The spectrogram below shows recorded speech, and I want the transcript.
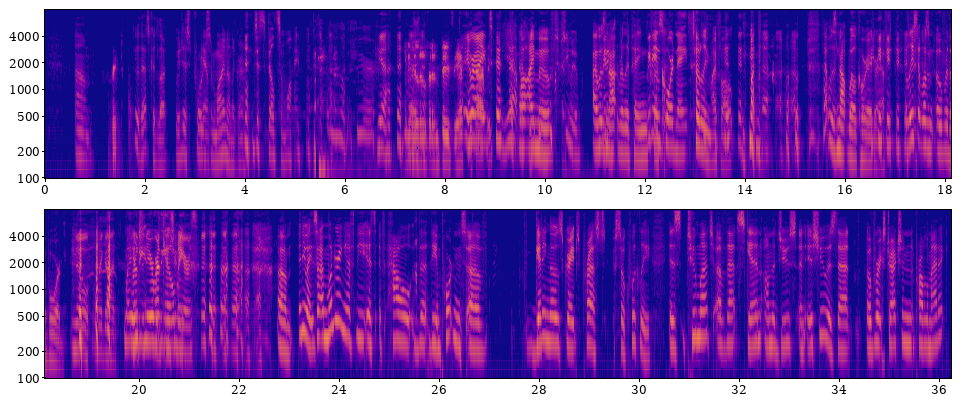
Um, Great. Ooh, that's good luck. We just poured yeah. some wine on the ground. just spilled some wine. a little bit here. Yeah. Getting a little bit enthusiastic. Right. yeah. Well, I moved. she moved. I was not really paying. We didn't coordinate. Totally my fault. my fault. that was not well choreographed. At least it wasn't over the board. No. Oh my God. my we're engineer the, would kill engineers. me. um, anyway, so I'm wondering if the if how the the importance of getting those grapes pressed so quickly is too much of that skin on the juice an issue? Is that over extraction problematic?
